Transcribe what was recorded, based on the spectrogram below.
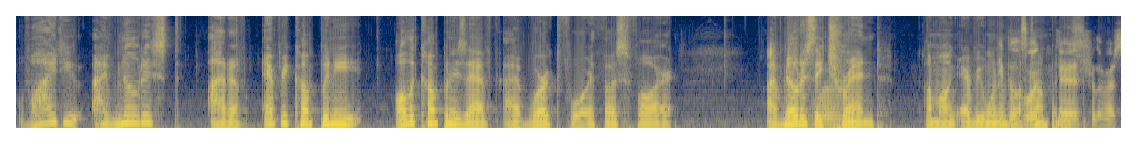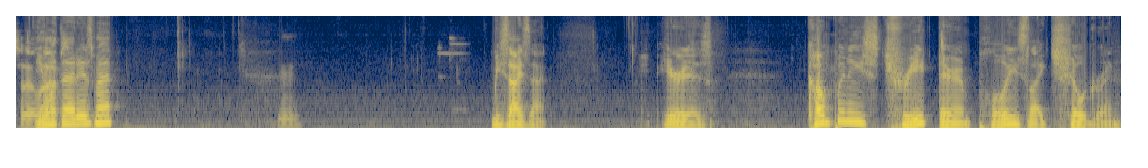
Why do you? I've noticed out of every company, all the companies I've I've worked for thus far, I've noticed a trend among every one of those companies. for the rest of their You know what that is, Matt? Hmm. Besides that, here it is. Companies treat their employees like children.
